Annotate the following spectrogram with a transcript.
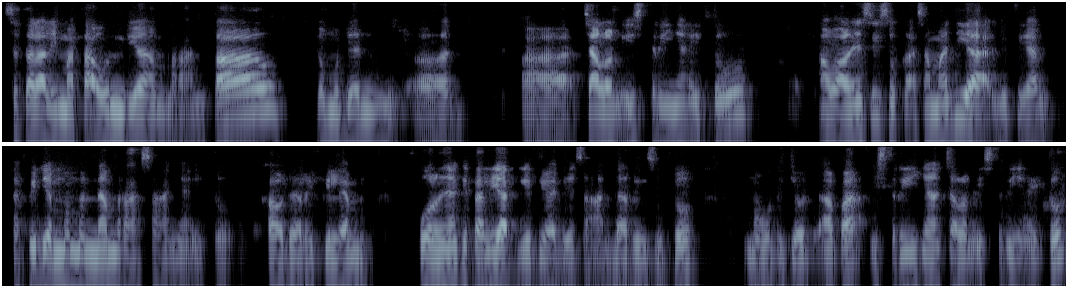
setelah lima tahun dia merantau, kemudian uh, uh, calon istrinya itu awalnya sih suka sama dia gitu ya, tapi dia memendam rasanya itu. Kalau dari film fullnya kita lihat gitu ya dia saat dari situ mau dijod apa istrinya calon istrinya itu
